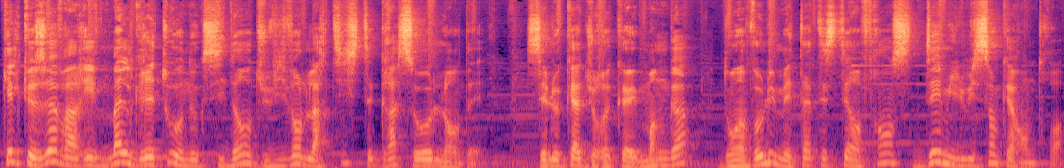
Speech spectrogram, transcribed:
Quelques œuvres arrivent malgré tout en Occident du vivant de l'artiste grâce aux Hollandais. C'est le cas du recueil Manga, dont un volume est attesté en France dès 1843.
